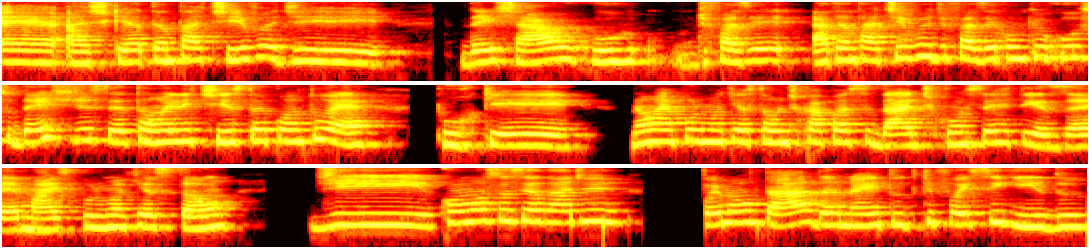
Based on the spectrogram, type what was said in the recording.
É, acho que é a tentativa de deixar o curso, de fazer a tentativa de fazer com que o curso deixe de ser tão elitista quanto é, porque não é por uma questão de capacidade, com certeza, é mais por uma questão de como a sociedade foi montada, né, e tudo que foi seguido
